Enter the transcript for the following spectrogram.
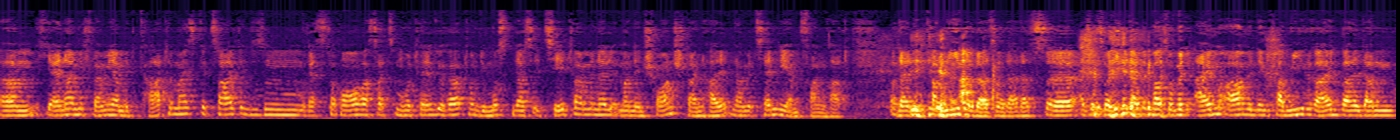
ähm, ich erinnere mich, wir haben ja mit Karte meist gezahlt in diesem Restaurant, was da zum Hotel gehörte, und die mussten das EC-Terminal immer an den Schornstein halten, damit es Handyempfang hat. Oder den Kamin ja. oder so. Das, äh, also so hing dann immer so mit einem Arm in den Kamin rein, weil dann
